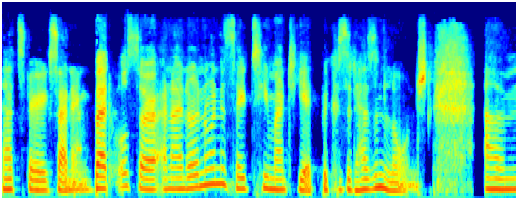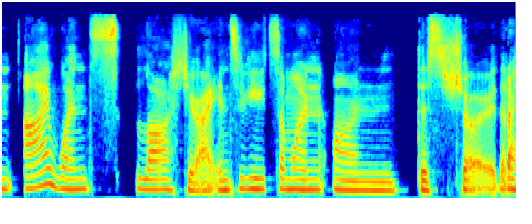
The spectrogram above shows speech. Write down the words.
That's very exciting. But also, and I don't want to say too much yet because it hasn't launched. Um, I once last year I interviewed someone on this show that I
